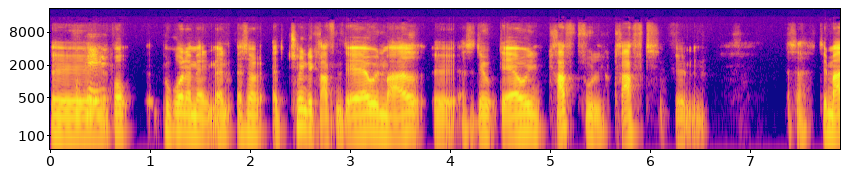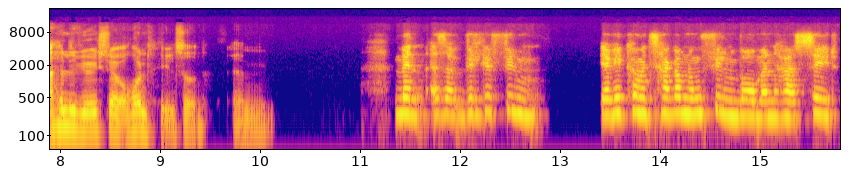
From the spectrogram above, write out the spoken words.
Øh, okay. hvor, på grund af, man, man, altså, at tyngdekraften, det er jo en meget, øh, altså det er, jo, det er jo en kraftfuld kraft. Øh, altså, det er meget heldigt, at vi jo ikke svæver rundt hele tiden. Øh. Men altså, hvilke film, jeg kan ikke komme i tanke om nogle film, hvor man har set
